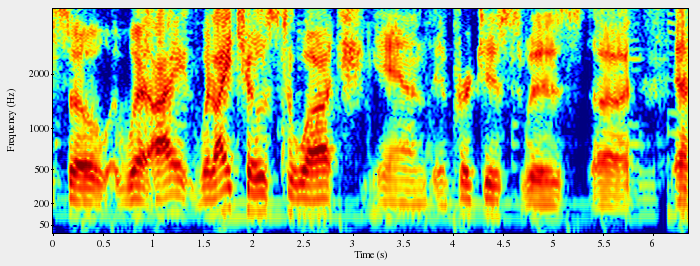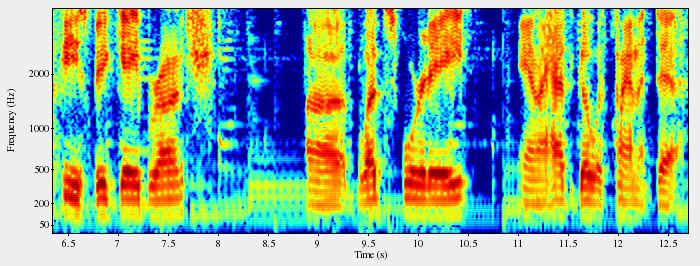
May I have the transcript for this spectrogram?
So what I what I chose to watch and and purchase was uh, Big Gay Brunch, uh, Bloodsport Eight, and I had to go with Planet Death.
